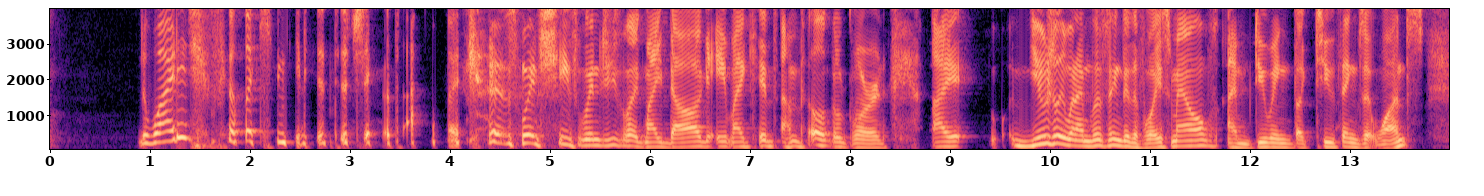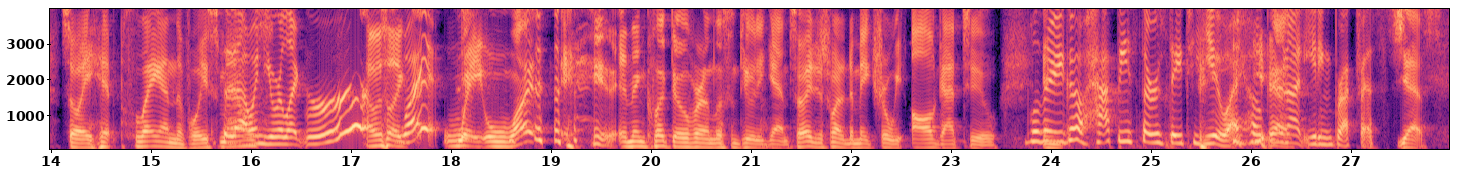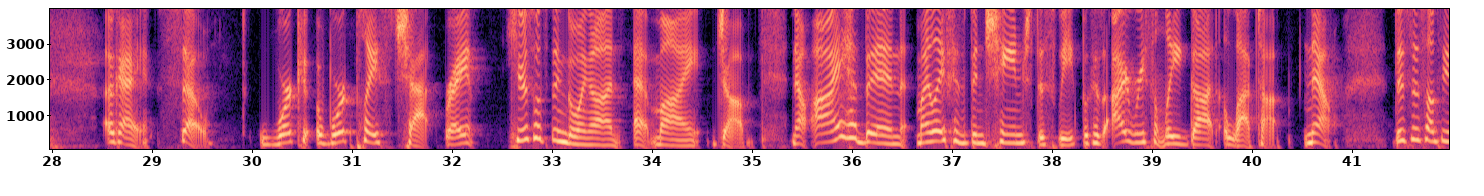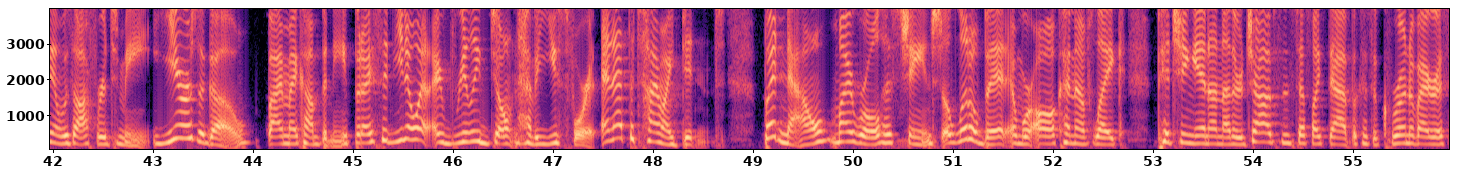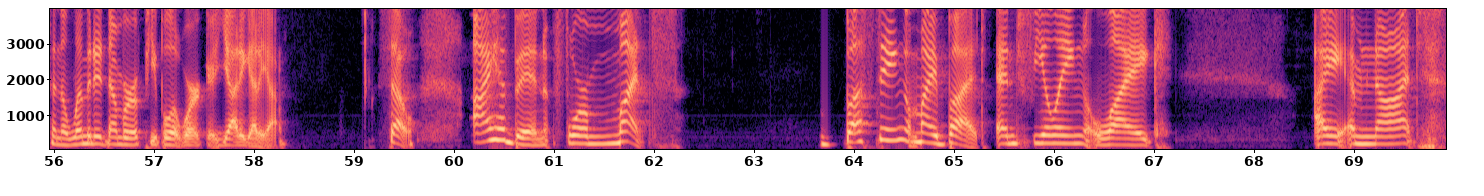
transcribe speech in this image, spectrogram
Why did you feel like you needed to share that one? Because when she's when she's like, my dog ate my kid's umbilical cord, I usually when I'm listening to the voicemails, I'm doing like two things at once. So I hit play on the voicemail. So that when you were like? I was like, what? wait, what? and then clicked over and listened to it again. So I just wanted to make sure we all got to. Well, there And- you go. Happy Thursday to you. I hope you're not eating breakfast. Yes. Okay, so work workplace chat, right? Here's what's been going on at my job. Now, I have been my life has been changed this week because I recently got a laptop. Now, this is something that was offered to me years ago by my company, but I said, you know what? I really don't have a use for it. And at the time, I didn't. But now my role has changed a little bit, and we're all kind of like pitching in on other jobs and stuff like that because of coronavirus and the limited number of people at work, yada, yada, yada. So I have been for months busting my butt and feeling like I am not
